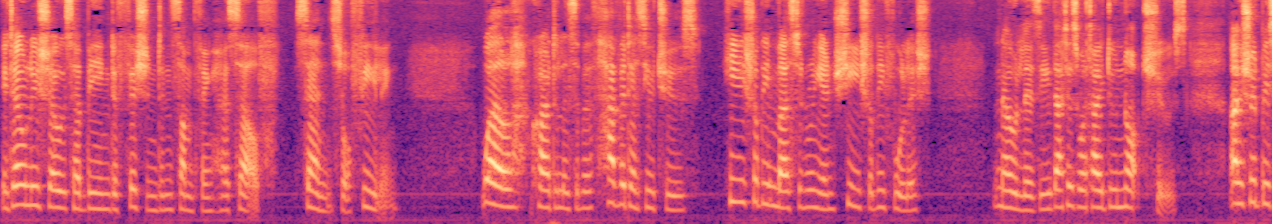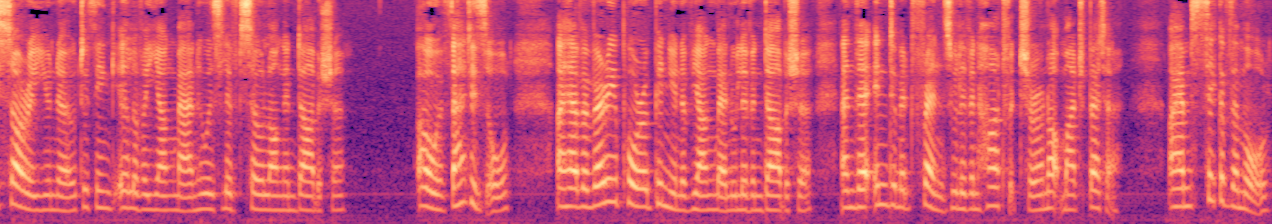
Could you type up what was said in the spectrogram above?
it only shows her being deficient in something herself sense or feeling. "Well," cried Elizabeth, "have it as you choose. He shall be mercenary and she shall be foolish. No, Lizzy, that is what I do not choose. I should be sorry, you know, to think ill of a young man who has lived so long in Derbyshire." "Oh! if that is all, I have a very poor opinion of young men who live in Derbyshire, and their intimate friends who live in Hertfordshire are not much better. I am sick of them all.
